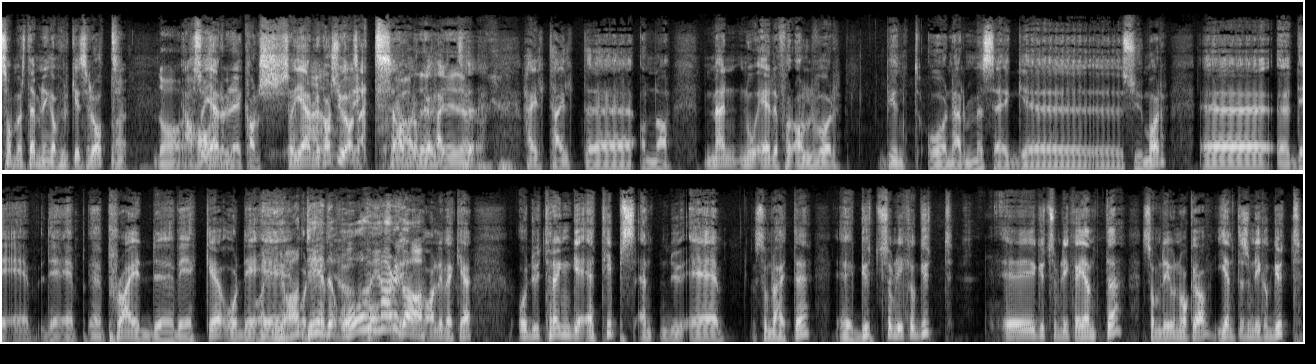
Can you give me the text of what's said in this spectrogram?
sommerstemning av Hulkens låt, da ja, så gjør du det kanskje, så gjør du det kanskje uansett. Ja, Av noe helt, helt, helt uh, annet. Men nå er det for alvor begynt å nærme seg uh, sumar. Uh, det er, det er eh, pride-veke, og det er ja, det er det også i helga! Og du trenger et tips, enten du er, som det heter, gutt som liker gutt, gutt som liker jente, som det er jo noe av. Jente som liker gutt.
